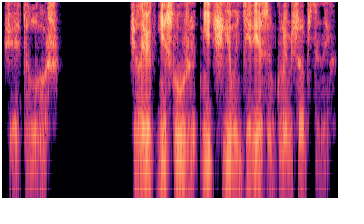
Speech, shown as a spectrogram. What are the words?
Все это ложь. Человек не служит ничьим интересам, кроме собственных.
